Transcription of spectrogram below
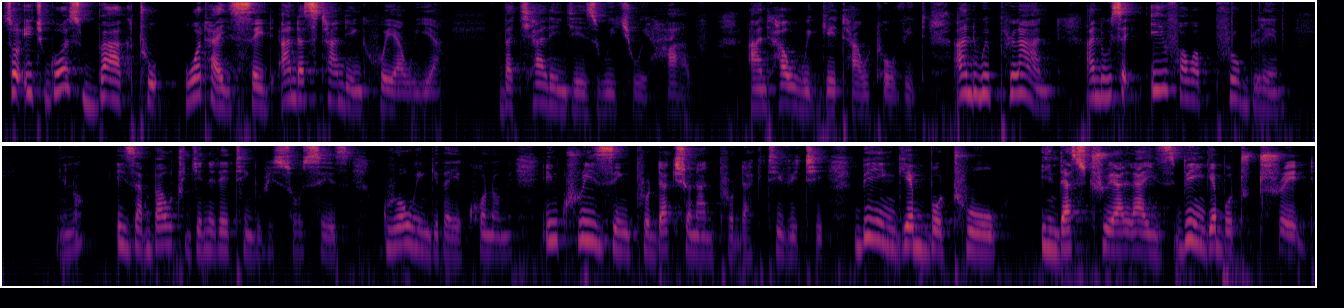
so it goes back to what I said, understanding where we are, the challenges which we have, and how we get out of it. And we plan and we say, if our problem, you know, is about generating resources, growing the economy, increasing production and productivity, being able to industrialize, being able to trade,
